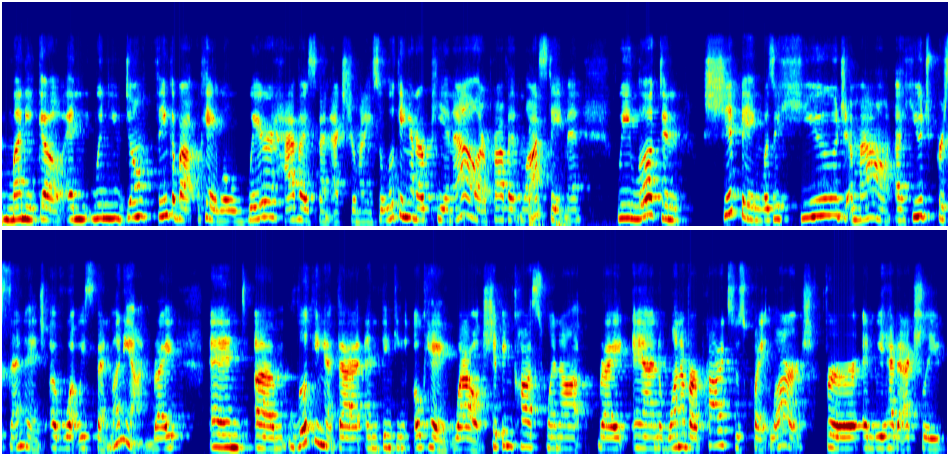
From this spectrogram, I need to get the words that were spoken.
money go? And when you don't think about, okay, well, where have I spent extra money? So looking at our P&L, our profit and loss statement, we looked and shipping was a huge amount, a huge percentage of what we spent money on, right? And um, looking at that and thinking okay wow shipping costs went up right? And one of our products was quite large for and we had to actually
